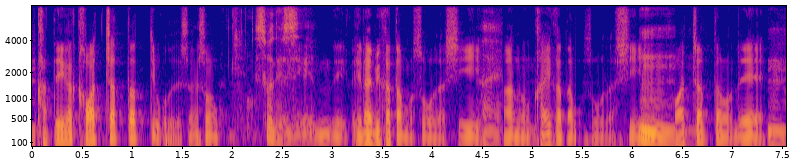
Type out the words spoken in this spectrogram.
う過程が変わっちゃったっていうことですよね。そのそうです選び方もそうだし、はい。あの買い方もそうだし、うん。変わっちゃったので、うん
